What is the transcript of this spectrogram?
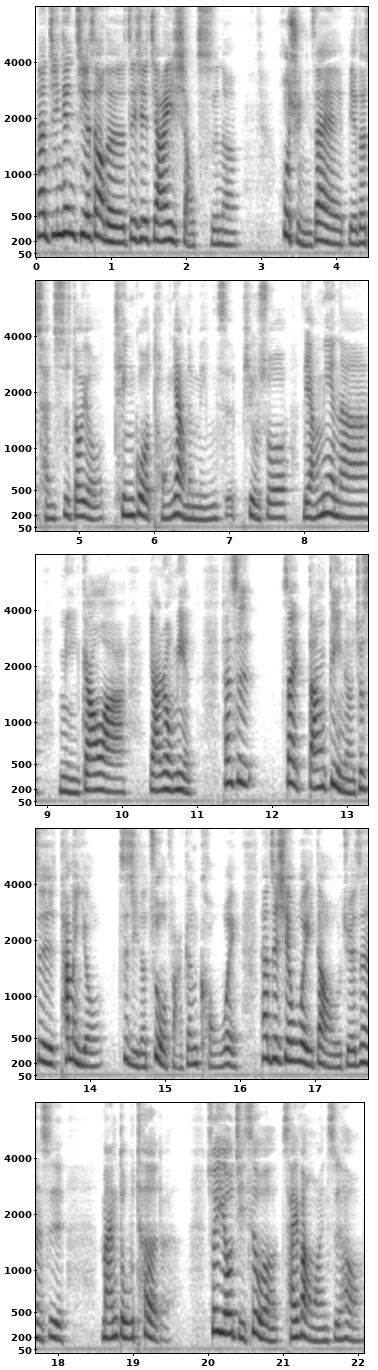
那今天介绍的这些嘉义小吃呢，或许你在别的城市都有听过同样的名字，譬如说凉面啊、米糕啊、鸭肉面，但是。在当地呢，就是他们有自己的做法跟口味，那这些味道我觉得真的是蛮独特的。所以有几次我采访完之后，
